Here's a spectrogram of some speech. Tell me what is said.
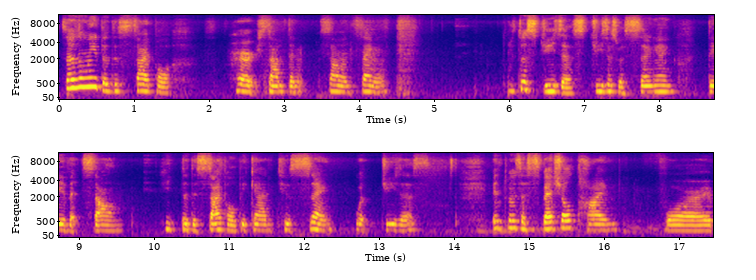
Suddenly the disciple heard something someone singing it was Jesus. Jesus was singing David's song. He, the disciple began to sing with Jesus. It was a special time for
